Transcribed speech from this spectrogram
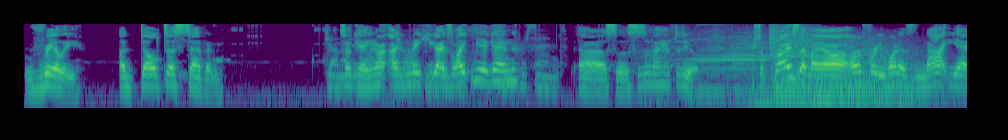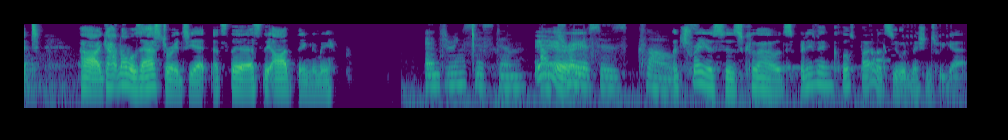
Really, a Delta Seven? It's okay, you know what, I'd make you guys like me again. Uh, so this is what I have to do. I'm surprised that my uh, R41 is not yet uh, gotten all those asteroids yet. That's the that's the odd thing to me. Entering system. Alright. Atreus's clouds. Atreus's clouds. Anything close by? Let's see what missions we got.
